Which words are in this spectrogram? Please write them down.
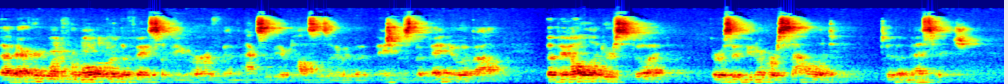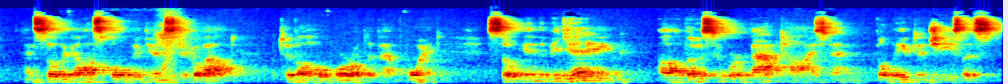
that everyone from all over the face of the earth and Acts of the Apostles and the nations that they knew about, that they all understood. There was a universality to the message. And so the gospel begins to go out to the whole world at that point. So in the beginning, uh, those who were baptized and believed in Jesus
